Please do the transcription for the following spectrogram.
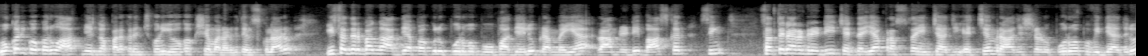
ఒకరికొకరు ఆత్మీయంగా పలకరించుకుని యోగక్షేమాలు అడిగి తెలుసుకున్నారు. ఈ సందర్భంగా అధ్యాపకులు పూర్వపు ఉపాధ్యాయులు బ్రహ్మయ్య రామ్రెడ్డి భాస్కర్ సింగ్ సత్యనారాయణ రెడ్డి చెన్నయ్య ప్రస్తుత ఇన్ఛార్జి హెచ్ఎం రాజేష్లను పూర్వపు విద్యార్థులు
